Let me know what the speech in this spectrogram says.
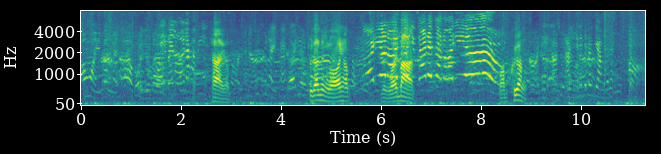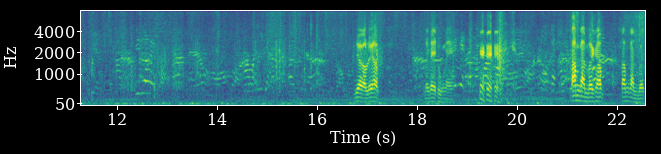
เอาหอยหนึ่งค่ะมีไปร้อยแล้วค่ะพี่ใช่ครับ ชุดเท่ไรคร้อชุดละหนึ่งร้อยครับหนึ่งร้อยบาท ได้เลยจ้ะร้อยเดียวความเครื่องเอันนี้ไม่ต้องยำก็ได้เลือกเอาเลยครับเลือกได้ถุงไหนตั้มกันเบิร์ดครับตำกันเบิร์ด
